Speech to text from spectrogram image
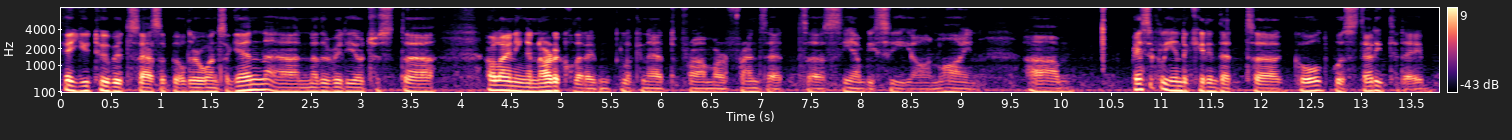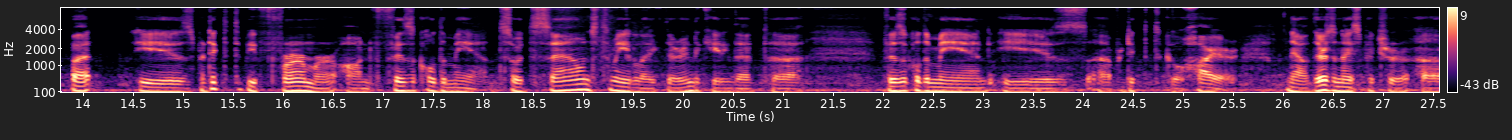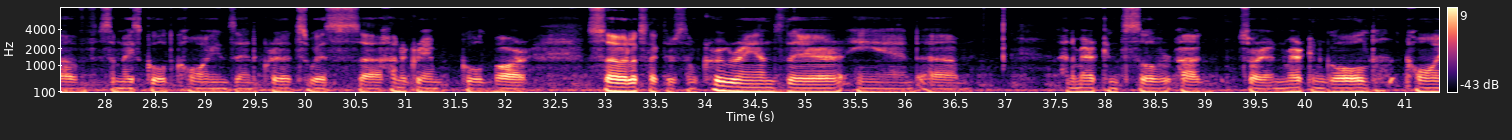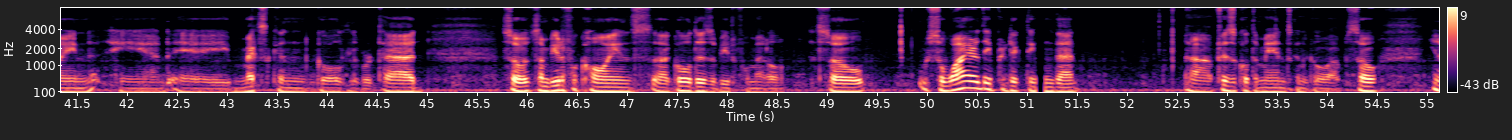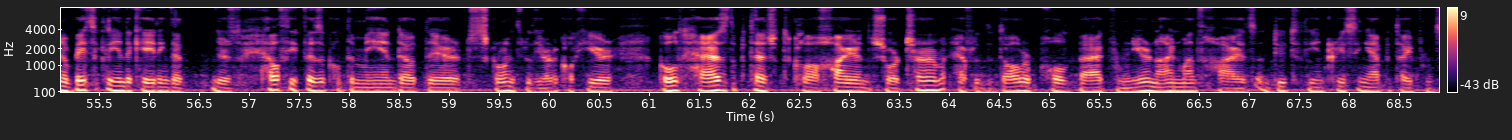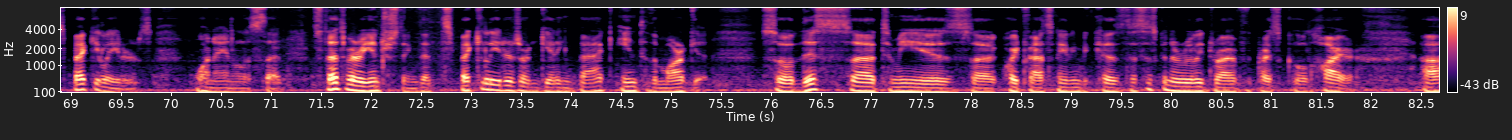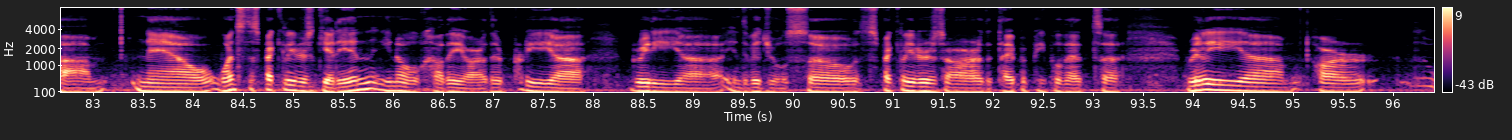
Hey YouTube, it's Asset Builder once again. Uh, another video just uh, outlining an article that I'm looking at from our friends at uh, CNBC Online. Um, basically indicating that uh, gold was steady today, but is predicted to be firmer on physical demand. So it sounds to me like they're indicating that uh, physical demand is uh, predicted to go higher. Now, there's a nice picture of some nice gold coins and Credit Suisse uh, 100 gram gold bar. So it looks like there's some Krugerrands there and um, an American silver, uh, sorry, an American gold coin and a Mexican gold Libertad. So some beautiful coins. Uh, gold is a beautiful metal. So, so why are they predicting that uh, physical demand is going to go up. So, you know, basically indicating that there's healthy physical demand out there. Scrolling through the article here, gold has the potential to claw higher in the short term after the dollar pulled back from near nine month highs due to the increasing appetite from speculators, one analyst said. So that's very interesting that speculators are getting back into the market. So this, uh, to me, is uh, quite fascinating because this is going to really drive the price of gold higher. Um, now, once the speculators get in, you know how they are. They're pretty uh, greedy uh, individuals. So, speculators are the type of people that uh, really um, are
